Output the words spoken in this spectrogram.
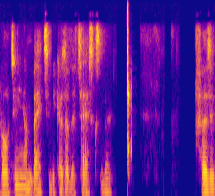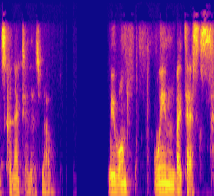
Voting on Betsy because of the tasks, but Fuzzy disconnected as well. We won't win by tasks.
